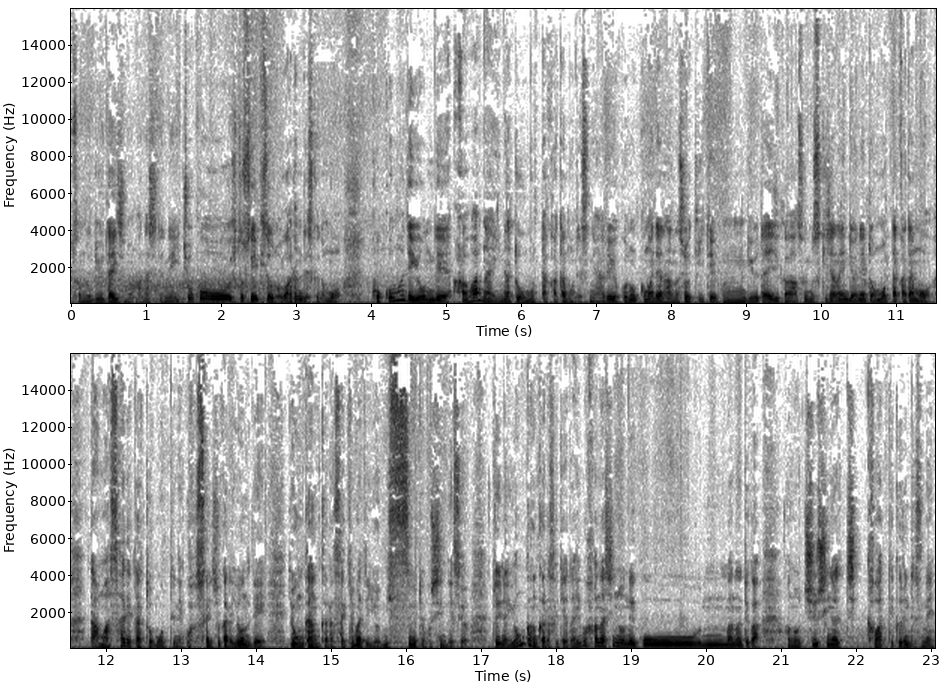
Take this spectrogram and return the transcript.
その流体時の話でね一応こう一つエピソード終わるんですけどもここまで読んで合わないなと思った方もですねあるいはこのここまでの話を聞いてうん流体児かそういうの好きじゃないんだよねと思った方も騙されたと思ってねこの最初から読んで4巻から先まで読み進めてほしいんですよというのは4巻から先はだいぶ話のねこうまあなんていうかあの中心が変わってくるんですね。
